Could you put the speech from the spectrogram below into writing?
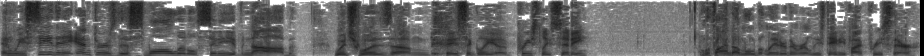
and we see that he enters this small little city of Nob, which was um, basically a priestly city. We'll find out a little bit later there were at least 85 priests there.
